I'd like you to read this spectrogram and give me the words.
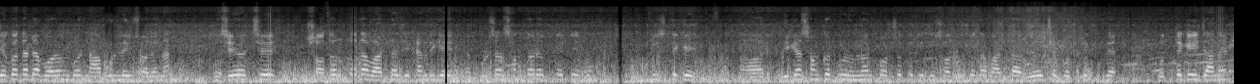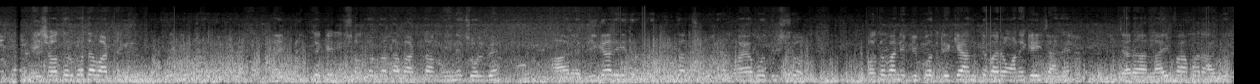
যে কথাটা বরংবর না বললেই চলে না, তো সে হচ্ছে সতর্কতা বার্তা যেখান থেকে প্রশাসন তরফ থেকে এবং পুলিশ থেকে আর দীঘা শঙ্করপুর উন্নয়ন পর্ষদ থেকে যে সতর্কতা বার্তা রয়েছে প্রত্যেক প্রত্যেকেই জানেন। এই সতর্কতা বার্তা কিন্তু তাই প্রত্যেকে এই সতর্কতা বার্তা মেনে চলবেন আর দীঘার এই ভয়াবহ দৃশ্য কতখানি বিপদ ডেকে আনতে পারে অনেকেই জানেন। যারা লাইভ আমার আগের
